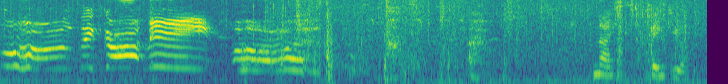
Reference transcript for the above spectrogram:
Ah, they got me! Ah. Nice, thank you.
